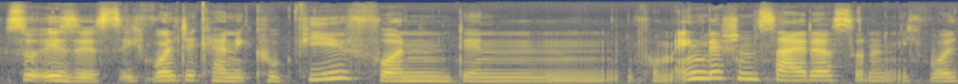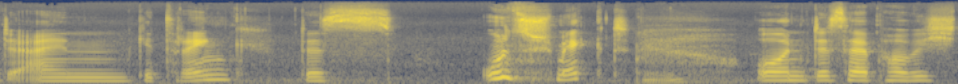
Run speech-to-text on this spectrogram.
So ist es. Ich wollte keine Kopie von den, vom englischen Cider, sondern ich wollte ein Getränk, das uns schmeckt. Mhm. Und deshalb habe ich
